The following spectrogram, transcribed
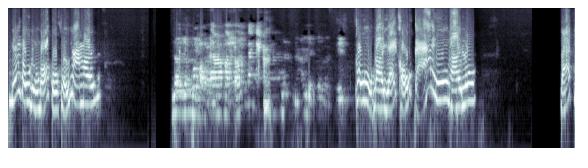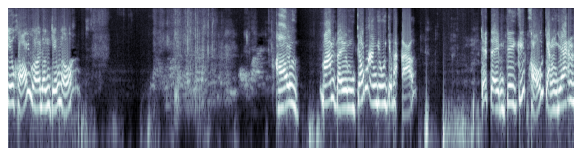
Dám tu đừng bỏ cuộc thử nam ơi. Thu một đời giải khổ cả muôn đời luôn. Đã chịu khổ rồi đừng chịu nữa. Ừ mà em tìm trốn ăn vui cho Phật ở. Chứ tìm chi kiếp khổ trần gian.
